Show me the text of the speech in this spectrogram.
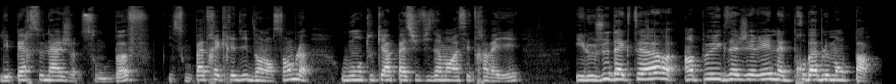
Les personnages sont bofs, ils sont pas très crédibles dans l'ensemble, ou en tout cas pas suffisamment assez travaillés. Et le jeu d'acteur, un peu exagéré, n'aide probablement pas.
